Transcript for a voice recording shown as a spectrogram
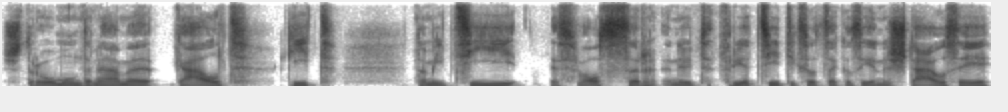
Stromunternehmen Geld gibt, damit sie das Wasser nicht frühzeitig sozusagen aus ihren Stausee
